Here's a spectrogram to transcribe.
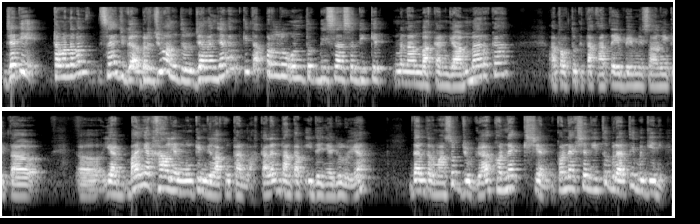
jadi teman-teman saya juga berjuang tuh jangan-jangan kita perlu untuk bisa sedikit menambahkan gambar kah atau waktu kita KTB misalnya kita uh, ya banyak hal yang mungkin dilakukan lah. Kalian tangkap idenya dulu ya. Dan termasuk juga connection. Connection itu berarti begini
